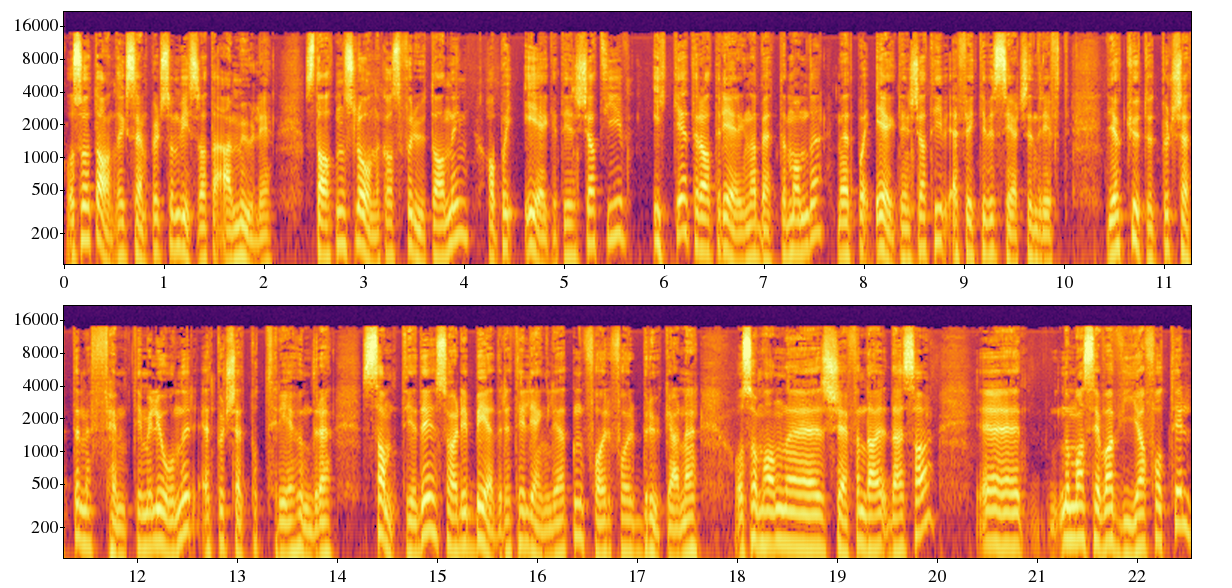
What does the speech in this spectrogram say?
Og så Et annet eksempel som viser at det er mulig. Statens lånekasse for utdanning har på eget initiativ ikke etter at regjeringen har bedt dem om det, men på eget initiativ effektivisert sin drift. De har kuttet budsjettet med 50 millioner, et budsjett på 300. Samtidig så har de bedret tilgjengeligheten for, for brukerne. Og som han, eh, sjefen der, der sa, når man ser hva vi har fått til,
